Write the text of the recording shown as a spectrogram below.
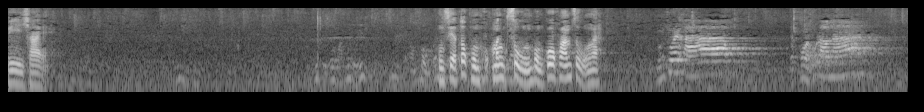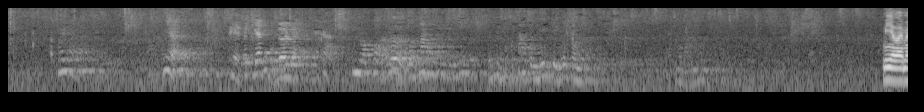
พี่ใช่ ผมเสียตกผมมันสูง ผมกลัวความสูงอะลุงช่วยครับอย่าปวดพวกเรานะ เนี่ยเพจเมื่อกี้นผมเดินไปน้องบอกเลิกตันั่งตรงนี้ผมนั่งตรงนี้จริงทุกคนมีอะไรไหม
